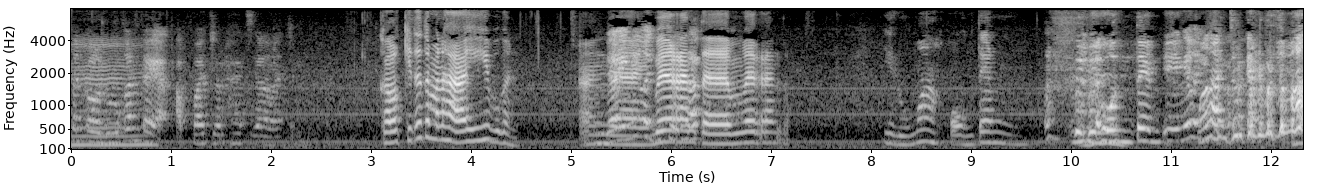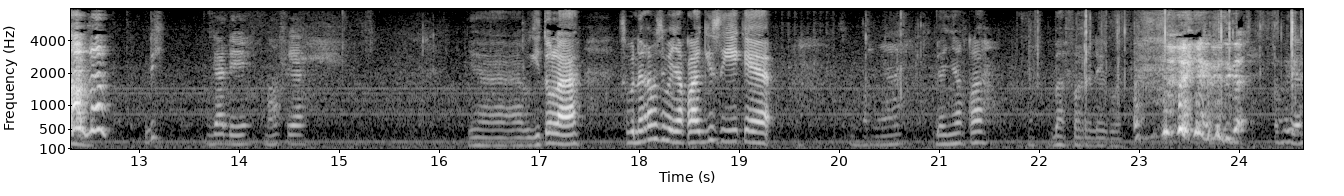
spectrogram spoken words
kan kalau dulu kan Hmm. kayak apa curhat segala macem Kalau kita teman hahihi bukan? Enggak, ini Anjay, berantem, berantem. Ya lu mah konten. konten. Ya, ini Menghancurkan pertemanan. Enggak deh, maaf ya. Ya, begitulah. Sebenarnya masih banyak lagi sih kayak Sebenarnya banyak lah. Buffer deh gue. gue juga apa ya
